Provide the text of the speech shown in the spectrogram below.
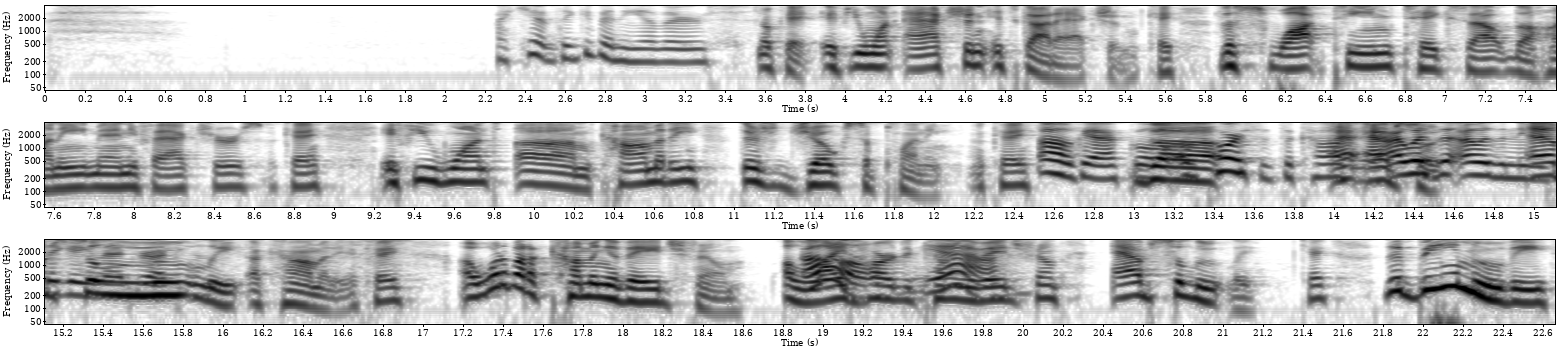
I can't think of any others. Okay, if you want action, it's got action. Okay, the SWAT team takes out the honey manufacturers. Okay, if you want um, comedy, there's jokes aplenty. Okay, Oh, okay, cool. The- of course, it's a A- comedy. I wasn't. I wasn't even thinking that direction. absolutely a comedy. Okay, uh, what about a coming of age film? A Oh, lighthearted coming of age film? Absolutely. Okay, the B movie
